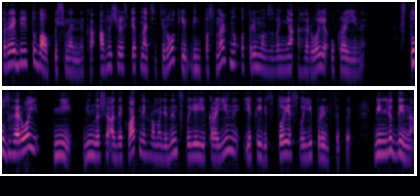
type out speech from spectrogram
реабілітував письменника, а вже через 15 років він посмертно отримав звання Героя України. Стус герой? Ні. Він лише адекватний громадянин своєї країни, який відстоює свої принципи. Він людина,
